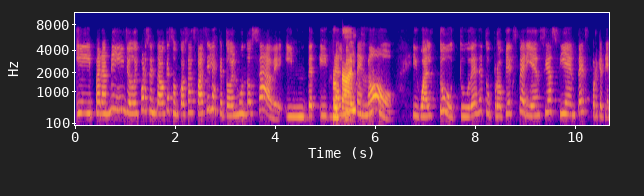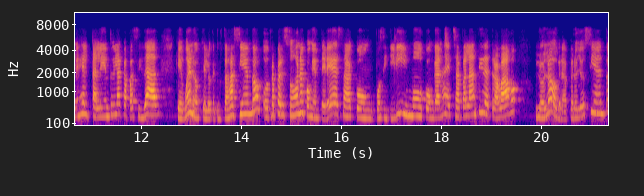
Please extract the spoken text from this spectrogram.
Y para mí, yo doy por sentado que son cosas fáciles que todo el mundo sabe y, y realmente no igual tú, tú desde tu propia experiencia sientes porque tienes el talento y la capacidad que bueno, que lo que tú estás haciendo, otra persona con entereza, con positivismo, con ganas de echar para adelante y de trabajo, lo logra. Pero yo siento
